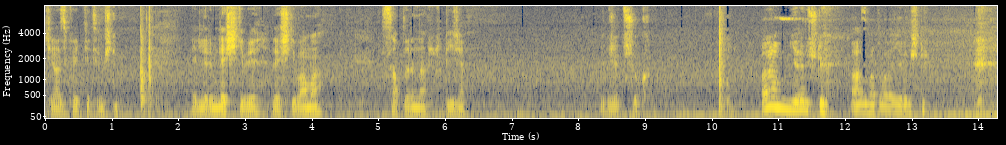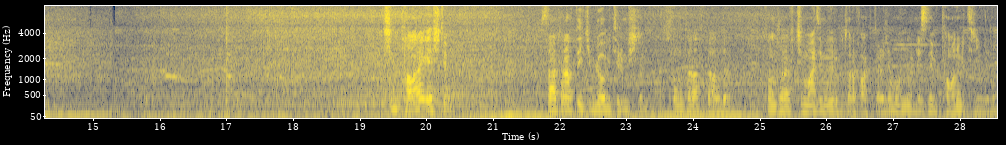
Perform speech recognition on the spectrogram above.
kiraz yıkayıp getirmiştim. Ellerim leş gibi, leş gibi ama saplarından tutup yiyeceğim. Yapacak bir şey yok. Anam yere düştü. Ağzıma atmadan yere düştü. Şimdi tavana geçtim. Sağ tarafta iki bloğu bitirmiştim. Son taraf kaldı. Son taraf için malzemeleri bu tarafa aktaracağım. Onun öncesinde bir tavanı bitireyim dedim.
